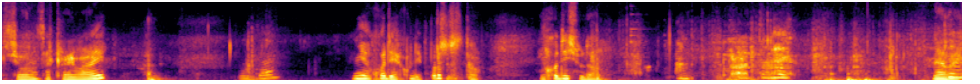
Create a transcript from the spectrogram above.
все, закривай. Оце? Ні, ходи, ходи, просто став. І ходи сюди. Давай,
